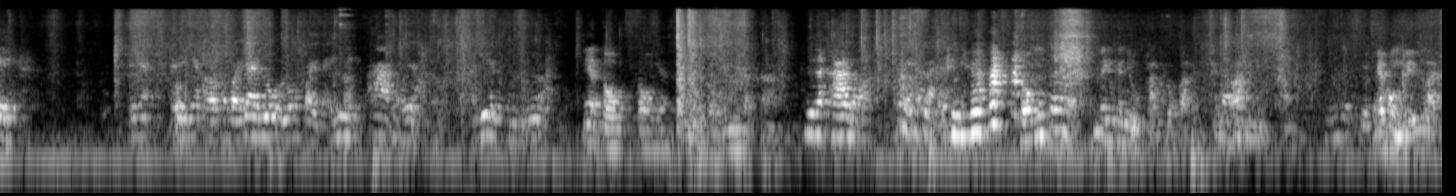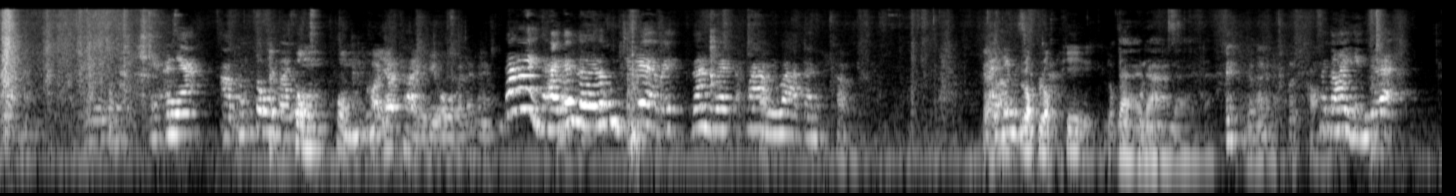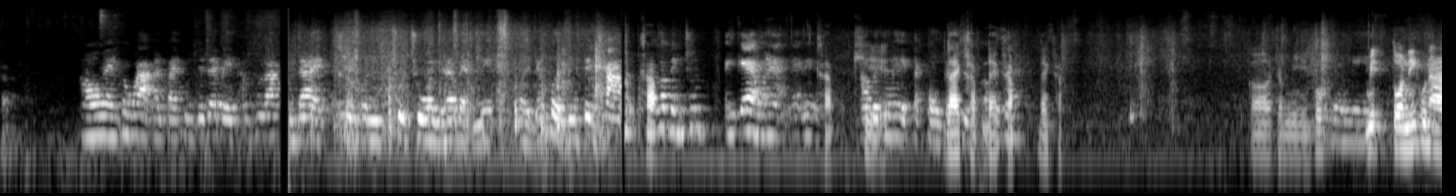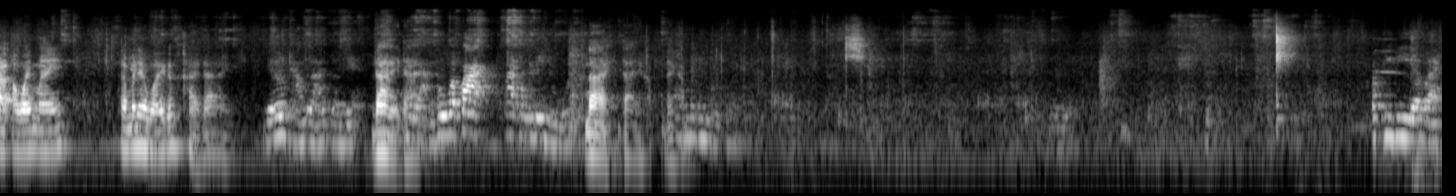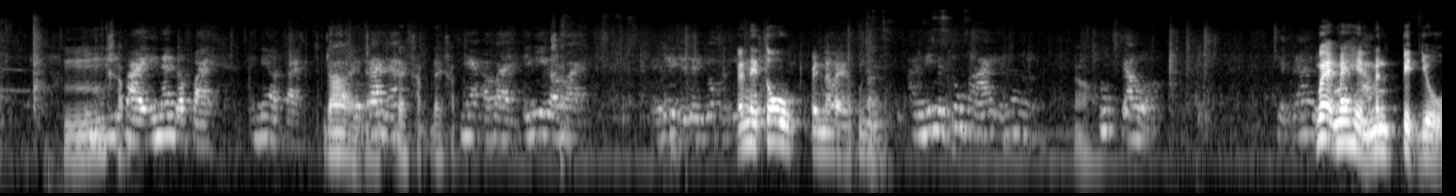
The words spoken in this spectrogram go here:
อันเนี้ยอันเนี้ยเอาเอาไว้ได้โลโลไปไหนนี่ผ้าเขาอย่างอันนี้อะไรผมเลือกเนี่ยโต๊ะโต๊ะเนี้ยโต๊ะนี้มีราคามีราคาเหรอไม่เท่าไหร่อันเนี้ยโต๊ะนี้ก็เล่นกันอยู่พันกว่าบาทเหรอเดี๋ยวผมลิสต์รายการให้อันเนี้ยเอาทั้งตู้มาผมผมขออนุญาตถ่ายวิดีโอไว้ได้ไหมได้ถ่ายได้เลยแล้วคุณจะได้เอาไปนั่นไว้ป้าไม่ว่ากัน ครับเดี๋ยวอันนี้มันหลบหลบพี่หลบหลได้บคุณได้อาได้ เอ๊ะเดี๋ยวนะเดี๋ยวเปิดกล้อง ไม่ต้องให้เห็นก็ได้ครับ เอาไงก็ว่ากันไปคุณจะได้ไปทำธุระคุณได้มีคนชัวร์ๆอยู่แล้วแบบนี้ เปิดเดี๋ยวเปิดดูเป็นชามแล้วก็เป็นชุดไอ้แก้วเนี่ยเนี่ยครับโอเคเอาไปเลยตะกงตะได้เกียครับเอาปได้ครับเลยได้ครับ ก็จะมีพวกยังมีมีตัวนี้คุณอาเอาไว้ไหม ถ้าไม่ได้เอาไว้ก็ขายได้ เดี๋ยวต้องถามร้านก่อนเนี่ยได้ได้ หลังเพราะว่าป้าป้าเขาไม่ได้อยู่อะได้ได้ครับได้คป้ารับไม่ได้อยู่อะเอาทีวีเอาไป อืมทีวีครับ ไปไอ้นั่นเอาไปไอ้นี่เอาไป ได้ได้ได้ครับได้ครับ เนี่ยเอาไปไอ้นี่ก็เอาไปไอ้นี่เดี๋ยวจะยกอันนี้แล้วในตู้เป็นอะไรครับคุณอาอันนี้เป็นตู้ไม้อันนั้นอ๋อตู้เจ้าเหรอเก็บได้ไม่ไม่เห็นมันปิดอยู่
